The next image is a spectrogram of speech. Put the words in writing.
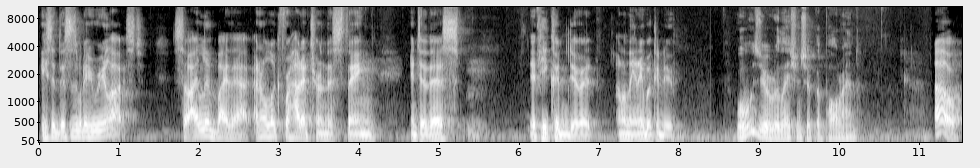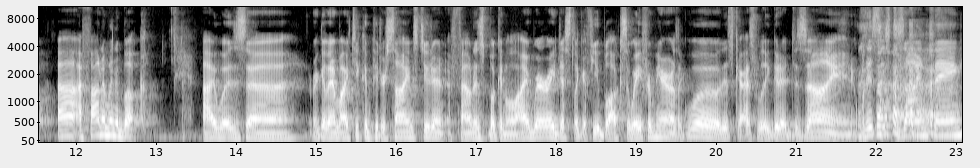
He said, This is what he realized. So I live by that. I don't look for how to turn this thing into this. If he couldn't do it, I don't think anybody could do. What was your relationship with Paul Rand? Oh, uh, I found him in a book. I was a regular MIT computer science student. I found his book in the library just like a few blocks away from here. I was like, whoa, this guy's really good at design. What is this design thing?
